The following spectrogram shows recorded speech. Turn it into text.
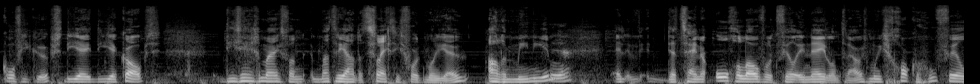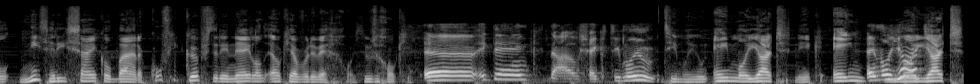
koffiecups die je, die je koopt, die zijn gemaakt van materiaal dat slecht is voor het milieu. Aluminium. ja. En dat zijn er ongelooflijk veel in Nederland trouwens. Moet je schokken hoeveel niet recyclebare koffiecups er in Nederland elk jaar worden weggegooid. Doe eens een gokje. Eh, ik denk, nou, zeker 10 miljoen. 10 miljoen. 1 miljard, Nick. 1 1 miljard?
